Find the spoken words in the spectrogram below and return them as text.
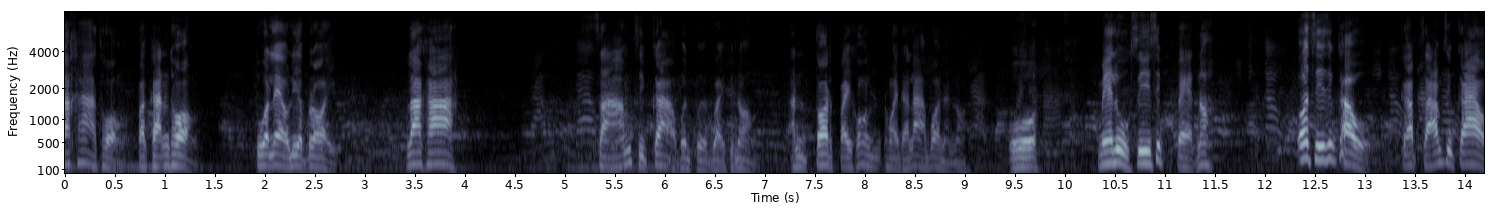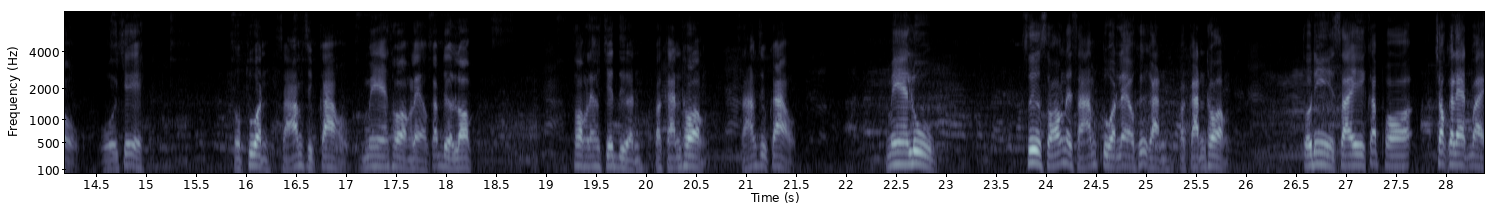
ราคาทองประกันทอง ตัวแล้วเรียบร้อย ราคาสามหมื่นเก้า39 เพิ่นเปิดไว้พี่น้อง อันตอดไปของหอยดาราบ่นั่นเนาะโอ้แม่ลูก 48 เนาะสี่สิบเก้าเออ49 กับ 39 โอเคทบทวน 39 แม่ทองแล้วกับเดือนล็อกจ้ะทองแล้ว 7 เดือนประกันทอง 39 แม่ลูกซื้อ2ใน3ตัวจแล้วคือกันประกันทอง ตัวนี้ใส่กับพอช็อกโกแลตไว้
